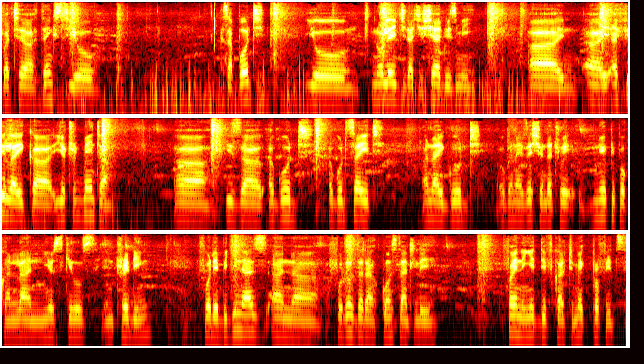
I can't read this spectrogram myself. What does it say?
but uh, thanks to your support, your knowledge that you shared with me, I, I feel like your trade mentor uh, is a, a, good a good site and a good organization that way new people can learn new skills in trading for the beginners and uh, for those that are constantly finding it difficult to make profits.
